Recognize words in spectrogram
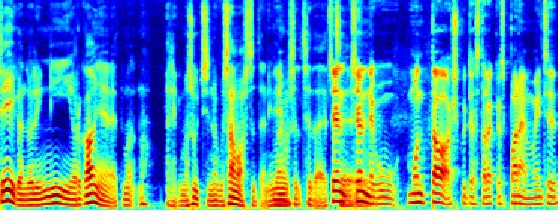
teekond oli nii orgaaniline, et ma noh, jällegi ma suutsin nagu samastuda nii mõnusalt seda, et see on, see on nagu montaaž, kuidas tal hakkas panema, vaid see,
